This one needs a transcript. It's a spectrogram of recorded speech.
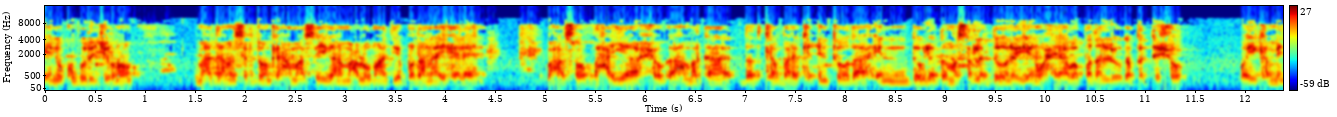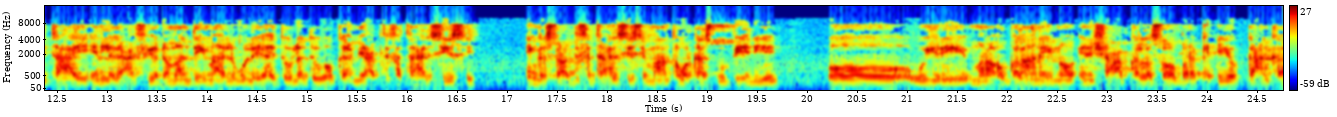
aynu ku guda jirno maadaama sirdoonkii xamaas iyagana macluumaadyo badan ay heleen. Waxaa soo baxaya xog ah marka dadka barakicintooda in dowladda masar la doonayo in waxyaabo badan looga bedesho oo ay ka mid tahay in laga cafiyo dhammaan deymaha lagu leeyahay dowladda uu hogaamiye cabdifatax al siisi inkastoo cabdifatax al siisi maanta warkaas uu beeniyey oo uu yidhi mana ogolaanayno in shacabka la soo barakiciyo gacanka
